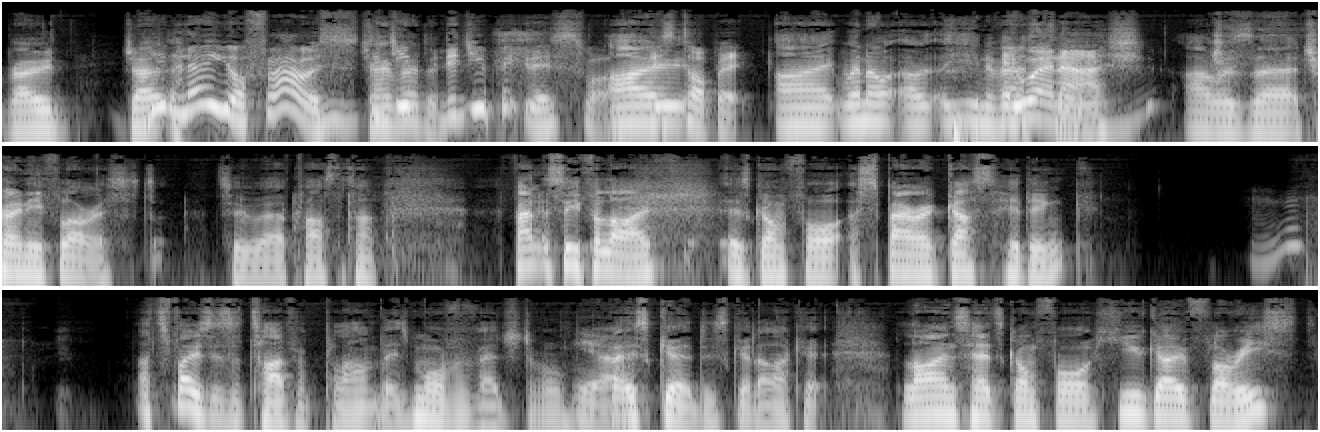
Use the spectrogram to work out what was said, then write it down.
Road. Joe, you know your flowers. Did you, did you pick this one? I- this topic? I when I, I was at university, weren't Ash. I was a trainee florist to uh, pass the time. Fantasy for Life has gone for Asparagus Hiddink. I suppose it's a type of plant, but it's more of a vegetable. Yeah. But it's good. It's good. I like it. Lion's Head's gone for Hugo Floriste.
